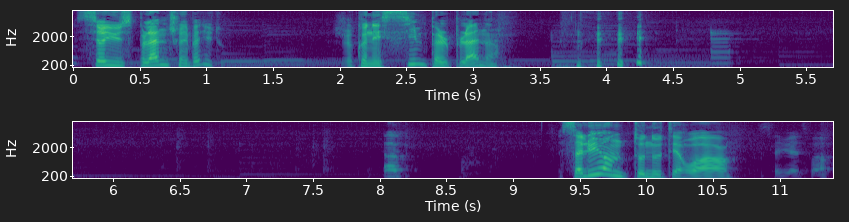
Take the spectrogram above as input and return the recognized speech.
Sirius Plan, je connais pas du tout. Je connais Simple Plan. Salut Antono Terroir. Salut à toi.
